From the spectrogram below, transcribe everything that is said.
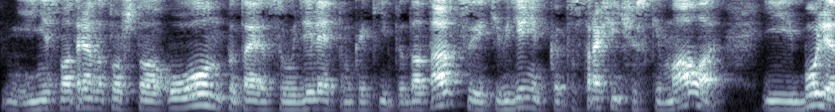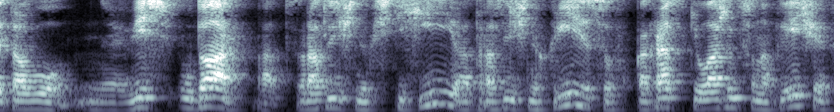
и несмотря на то, что ООН пытается выделять там какие-то дотации, этих денег катастрофически мало, и более того, весь удар от различных стихий, от различных кризисов как раз-таки ложится на плечи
